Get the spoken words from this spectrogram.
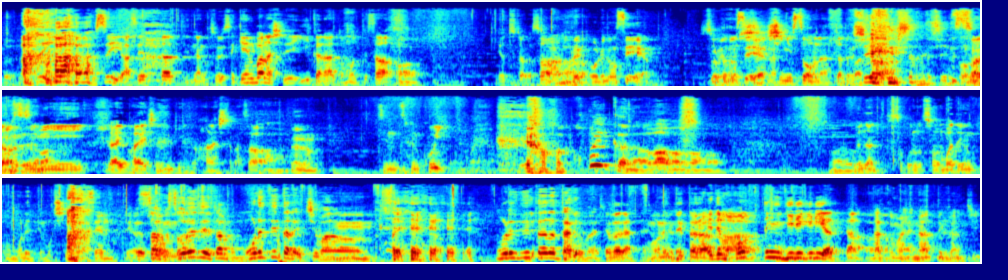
薄い薄い焦ったってなんかそういう世間話でいいかなと思ってさうやってたらあさ俺俺のせいやんそう俺のせいやな。死にそうになったとかさ 普通にライブ配信の時の話とかさうん。全然濃いよお前ら。いやまあ濃いかな。まあまあまあまあまあ俺なんてそこの その場でうんこ漏れても死にませんっていや 多分それで多分漏れてたら一番最低やった漏れてたらタグマやった。やばかったね。漏れてたらえでも本当にギリギリやった。たくまやなって感じ、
